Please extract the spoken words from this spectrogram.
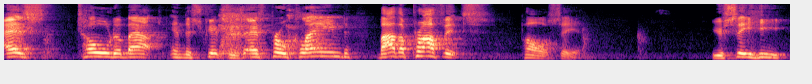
as told about in the scriptures, as proclaimed by the prophets, Paul said. You see, he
